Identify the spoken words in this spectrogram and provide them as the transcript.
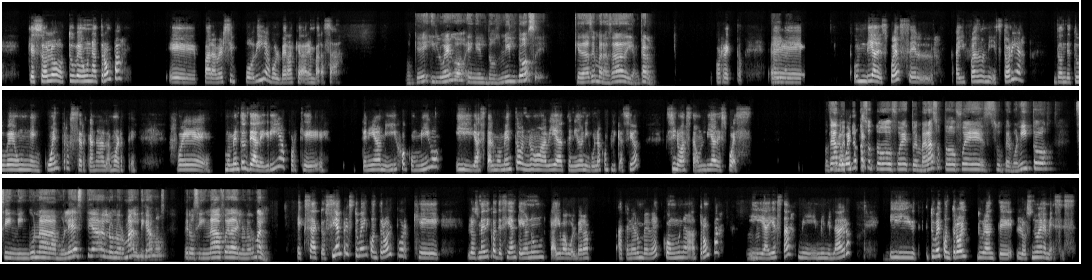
que solo tuve una trompa eh, para ver si podía volver a quedar embarazada. Ok. Y luego en el 2012 quedas embarazada de Giancarlo. Correcto. Eh, un día después, el, ahí fue mi historia, donde tuve un encuentro cercano a la muerte. Fue momentos de alegría porque tenía a mi hijo conmigo y hasta el momento no había tenido ninguna complicación, sino hasta un día después. O sea, tu embarazo todo fue, tu embarazo todo fue súper bonito, sin ninguna molestia, lo normal, digamos, pero sin nada fuera de lo normal. Exacto, siempre estuve en control porque los médicos decían que yo nunca iba a volver a, tener un bebé con una trompa y ahí está mi, mi milagro y tuve control durante los nueve meses.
